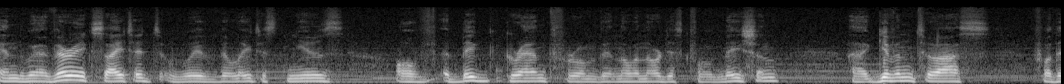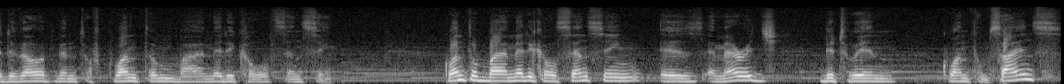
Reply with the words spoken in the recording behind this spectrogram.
and we're very excited with the latest news of a big grant from the Novo Nordisk Foundation uh, given to us for the development of quantum biomedical sensing. Quantum biomedical sensing is a marriage between quantum science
